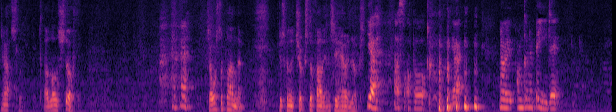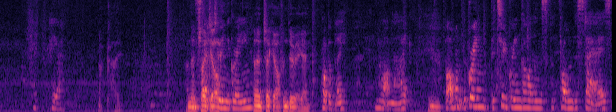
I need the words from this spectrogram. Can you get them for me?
That's a lot of stuff. so what's the plan then? Just going to chuck stuff at it and see how it looks. Yeah, that's what I thought. Yeah. No, I'm going to bead it here. Okay. And then Instead take it of off. doing the green, And then take it off and do it again. probably. You know what I'm like. But I want the green, the two green garlands from the stairs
